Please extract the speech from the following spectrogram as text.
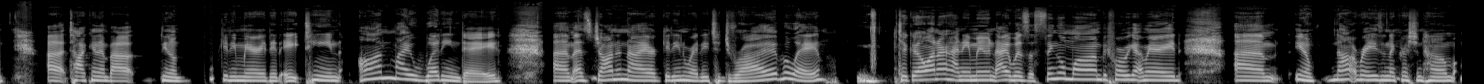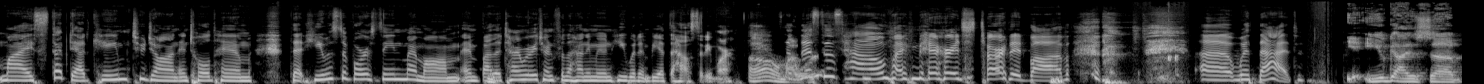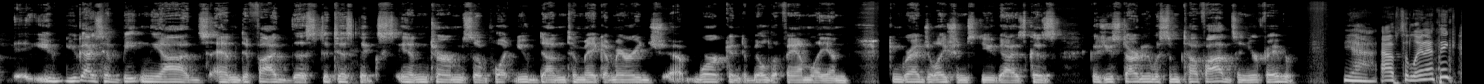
uh, talking about, you know, getting married at 18 on my wedding day um, as john and i are getting ready to drive away to go on our honeymoon. I was a single mom before we got married, um, you know, not raised in a Christian home. My stepdad came to John and told him that he was divorcing my mom, and by the time we returned for the honeymoon, he wouldn't be at the house anymore. Oh, so this word. is how my marriage started, Bob. uh, with that, you guys, uh, you you guys have beaten the odds and defied the statistics in terms of what you've done to make a marriage uh, work and to build a family. And congratulations to you guys because because you started with some tough odds in your favor. Yeah, absolutely. And I think,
